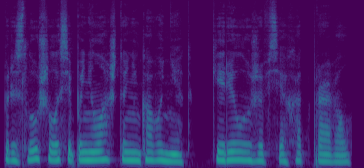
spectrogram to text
прислушалась и поняла, что никого нет. Кирилл уже всех отправил.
